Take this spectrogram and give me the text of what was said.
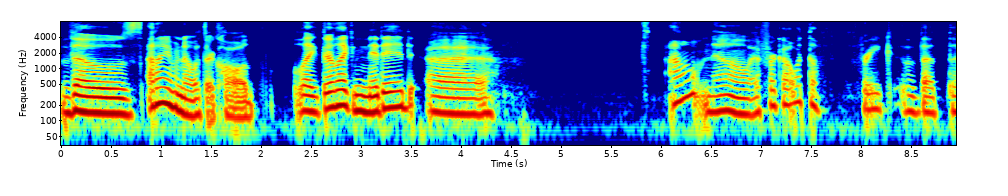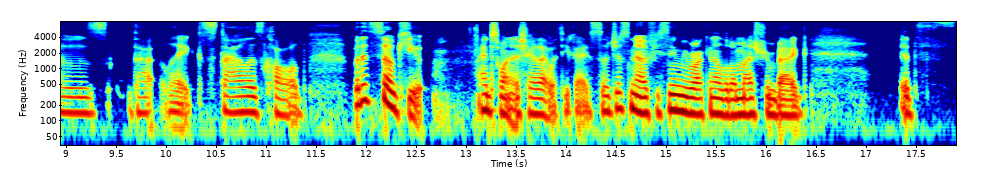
those I don't even know what they're called. Like they're like knitted uh I don't know. I forgot what the freak that those that like style is called. But it's so cute. I just wanted to share that with you guys. So just know if you see me rocking a little mushroom bag, it's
